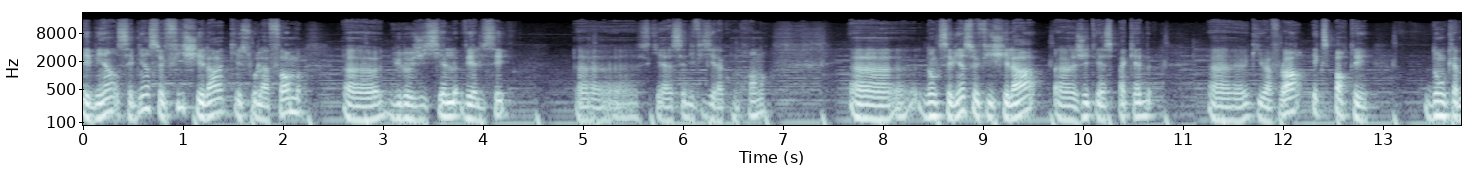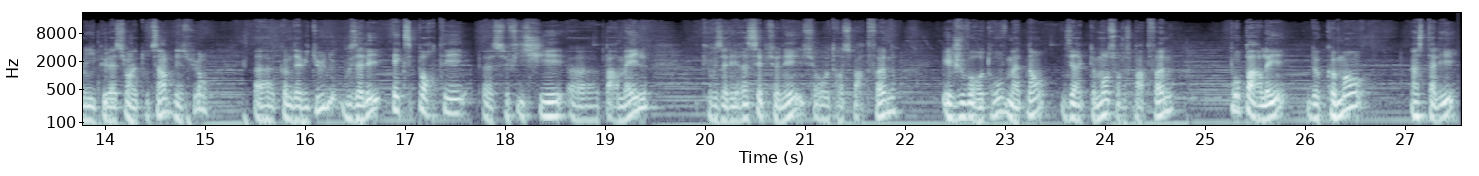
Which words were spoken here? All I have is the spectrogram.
eh bien c'est bien ce fichier-là qui est sous la forme euh, du logiciel VLC, euh, ce qui est assez difficile à comprendre. Euh, donc c'est bien ce fichier-là, GTS Packed, qu'il va falloir exporter. Donc la manipulation est toute simple, bien sûr. comme d'habitude, vous allez exporter ce fichier par mail que vous allez réceptionner sur votre smartphone. Et je vous retrouve maintenant directement sur le smartphone pour parler de comment installer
